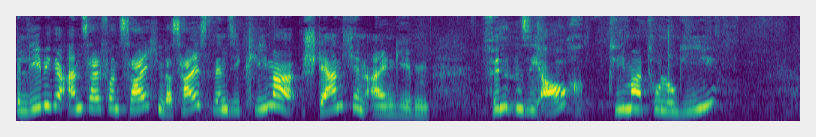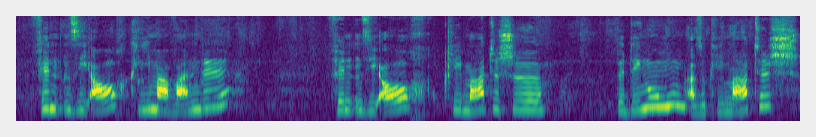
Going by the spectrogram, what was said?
beliebige Anzahl von Zeichen. Das heißt, wenn Sie Klimasternchen eingeben, finden Sie auch Klimatologie, finden Sie auch Klimawandel, finden Sie auch klimatische Bedingungen, also klimatisch.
